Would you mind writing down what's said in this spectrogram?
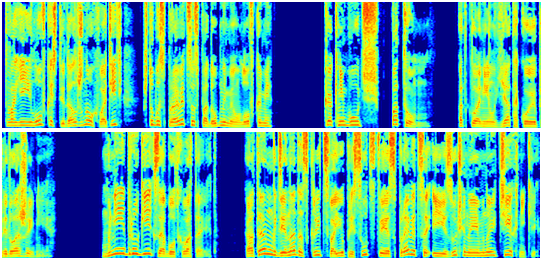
«Твоей ловкости должно хватить, чтобы справиться с подобными уловками». «Как-нибудь потом», — отклонил я такое предложение. «Мне и других забот хватает. А там, где надо скрыть свое присутствие, справятся и изученные мной техники.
